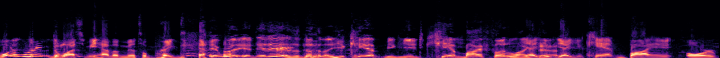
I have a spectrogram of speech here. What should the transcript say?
What, what- to watch me have a mental breakdown. it, it, it is. It's nothing. You can't you, you can't buy fun like yeah, that. you, yeah, you can't buy or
